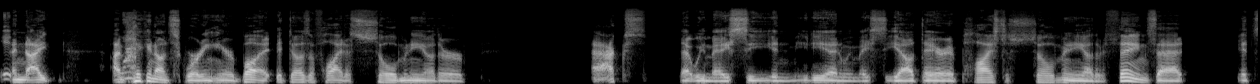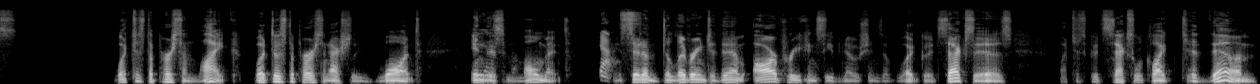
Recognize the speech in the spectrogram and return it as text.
It, And I, I'm picking on squirting here, but it does apply to so many other acts that we may see in media and we may see out there. It applies to so many other things that it's what does the person like? What does the person actually want in Yeah. this moment? yes. Instead of delivering to them our preconceived notions of what good sex is, what does good sex look like to them?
